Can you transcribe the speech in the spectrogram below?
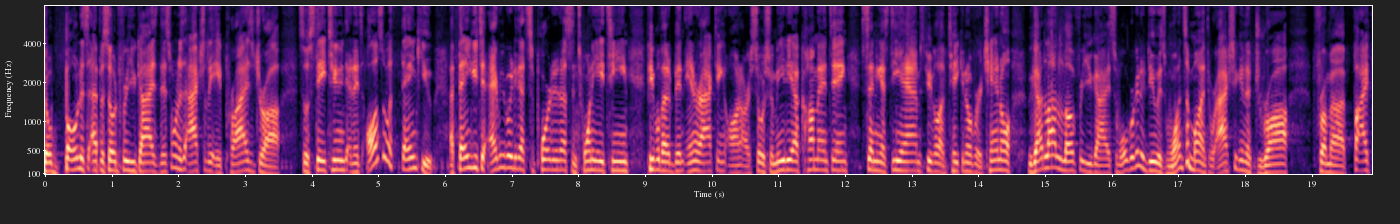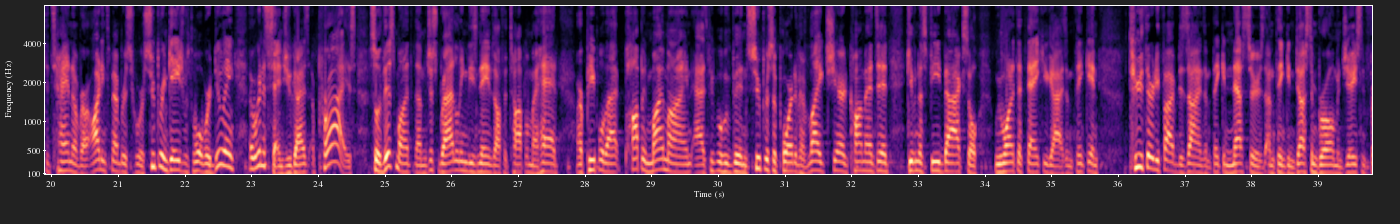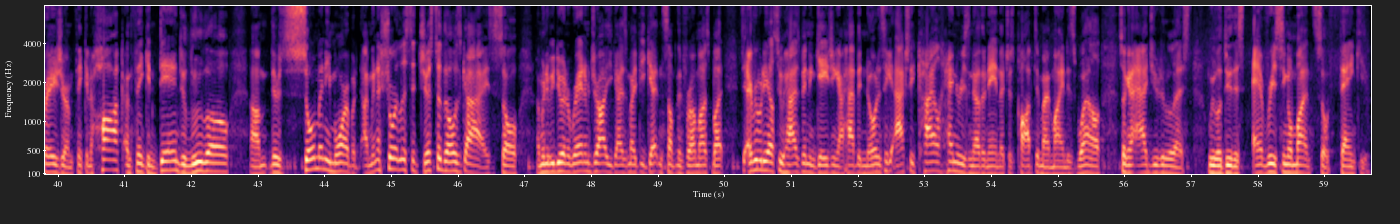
So, bonus episode for you guys. This one is actually a prize draw. So, stay tuned. And it's also a thank you. A thank you to everybody that supported us in 2018, people that have been interacting on our social media, commenting, sending us DMs, people that have taken over a channel. We got a lot of love for you guys. So, what we're going to do is once a month, we're actually going to draw from uh, five to 10 of our audience members who are super engaged with what we're doing, and we're going to send you guys a prize. So this month, I'm just rattling these names off the top of my head, are people that pop in my mind as people who've been super supportive, have liked, shared, commented, given us feedback. So we wanted to thank you guys. I'm thinking 235 Designs. I'm thinking Nesters. I'm thinking Dustin Brome and Jason Frazier. I'm thinking Hawk. I'm thinking Dan DeLulo. Um, there's so many more, but I'm going to shortlist it just to those guys. So I'm going to be doing a random draw. You guys might be getting something from us, but to everybody else who has been engaging, I have been noticing. Actually, Kyle Henry is another name that just popped in my mind as well. So I'm going to add you to the list. We will do this every single month. So thank you.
